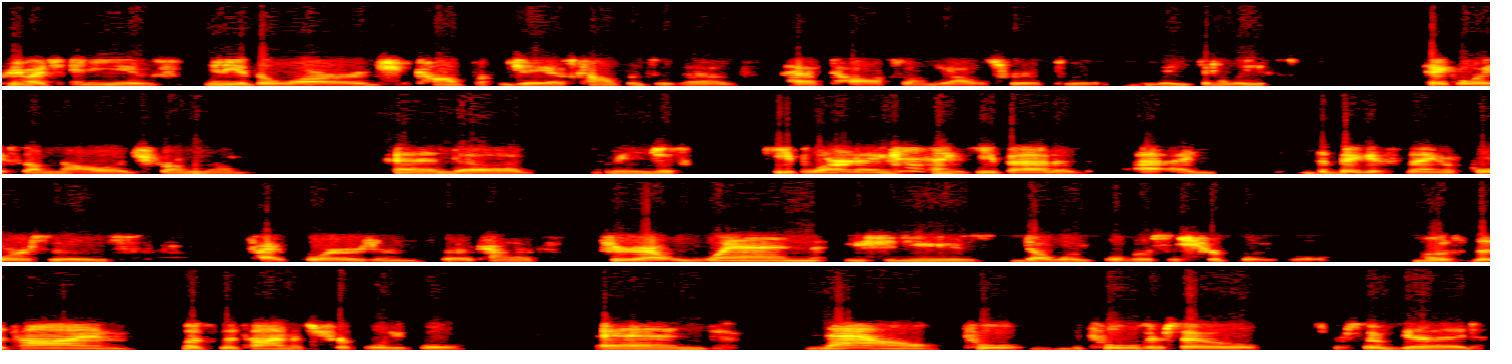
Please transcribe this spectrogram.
pretty much any of any of the large confer- JS conferences have have talks on JavaScript they can at least take away some knowledge from them. And uh, I mean, just keep learning and keep at it. I, I the biggest thing, of course, is type coercion. So kind of figure out when you should use double equal versus triple equal. Most of the time, most of the time it's triple equal. And now tool the tools are so are so good.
